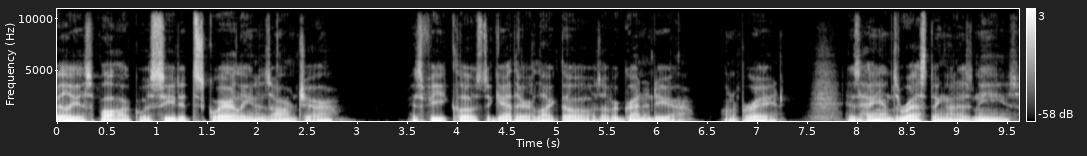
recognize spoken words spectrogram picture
Phileas Fogg was seated squarely in his armchair, his feet close together like those of a grenadier on a parade his hands resting on his knees,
